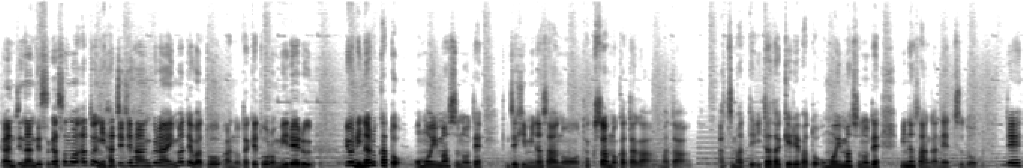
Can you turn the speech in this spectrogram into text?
感じなんですがその後に8時半ぐらいまではとあの竹灯籠見れるようになるかと思いますのでぜひ皆さんあのたくさんの方がまた集まっていただければと思いますので皆さんがね集って、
